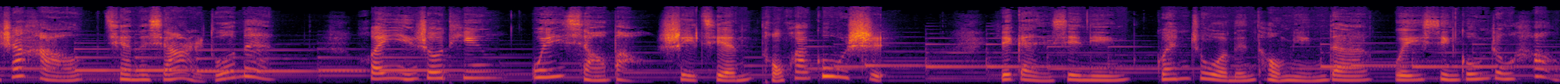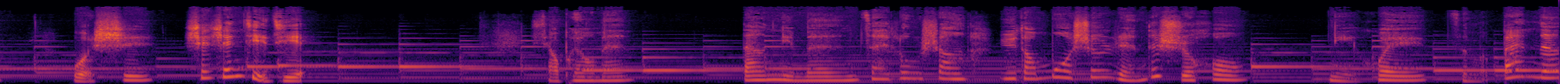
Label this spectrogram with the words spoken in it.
上好，亲爱的小耳朵们，欢迎收听微小宝睡前童话故事，也感谢您关注我们同名的微信公众号。我是珊珊姐姐。小朋友们，当你们在路上遇到陌生人的时候，你会怎么办呢？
